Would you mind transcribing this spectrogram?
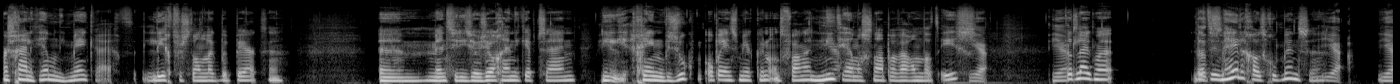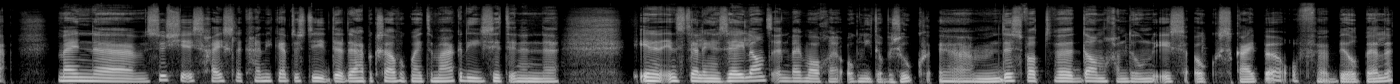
waarschijnlijk helemaal niet meekrijgt. Licht verstandelijk beperkte. Uh, mensen die sowieso gehandicapt zijn, die ja. geen bezoek opeens meer kunnen ontvangen, niet ja. helemaal snappen waarom dat is. Ja. Ja. Dat lijkt me. Dat, dat is een hele grote groep mensen. Ja, ja. Mijn uh, zusje is geestelijk gehandicapt, dus die, daar heb ik zelf ook mee te maken. Die zit in een, uh, in een instelling in Zeeland en wij mogen ook niet op bezoek. Um, dus wat we dan gaan doen is ook skypen of uh, beeldbellen.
